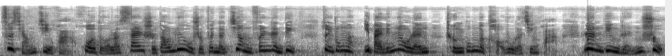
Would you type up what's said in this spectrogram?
自强计划获得了三十到六十分的降分认定，最终呢，一百零六人成功的考入了清华，认定人数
